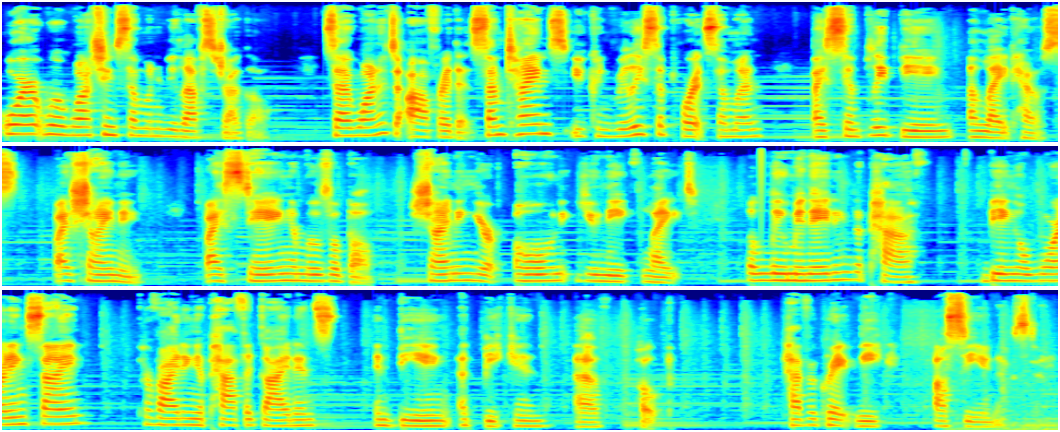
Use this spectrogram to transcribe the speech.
or we're watching someone we love struggle. So I wanted to offer that sometimes you can really support someone by simply being a lighthouse, by shining, by staying immovable, shining your own unique light, illuminating the path, being a warning sign, providing a path of guidance, and being a beacon of hope. Have a great week. I'll see you next time.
